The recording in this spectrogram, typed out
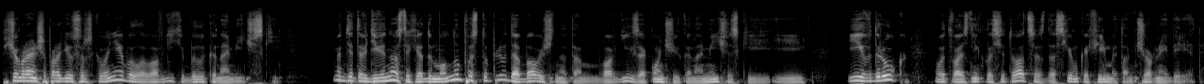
Причем раньше продюсерского не было, в Авгике был экономический – Ну, где-то в 90-х я думал, ну, поступлю добавочно там в ВГИК, закончу экономический. И, и вдруг вот возникла ситуация с досъемкой фильма там «Черные береты».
